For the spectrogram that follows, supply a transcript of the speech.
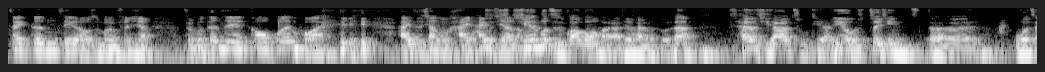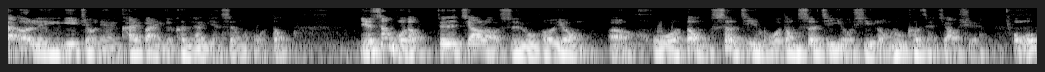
在跟这些老师们分享怎么跟这些高关怀孩子相处，还还有其他的吗其实不止高关怀了，就还有很多。那还有其他的主题啊，因为我最近呃，我在二零一九年开办一个课程叫延伸活动，延伸活动，就是教老师如何用呃活动设计活动设计游戏融入课程教学。哦，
